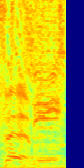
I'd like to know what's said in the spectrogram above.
FM.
